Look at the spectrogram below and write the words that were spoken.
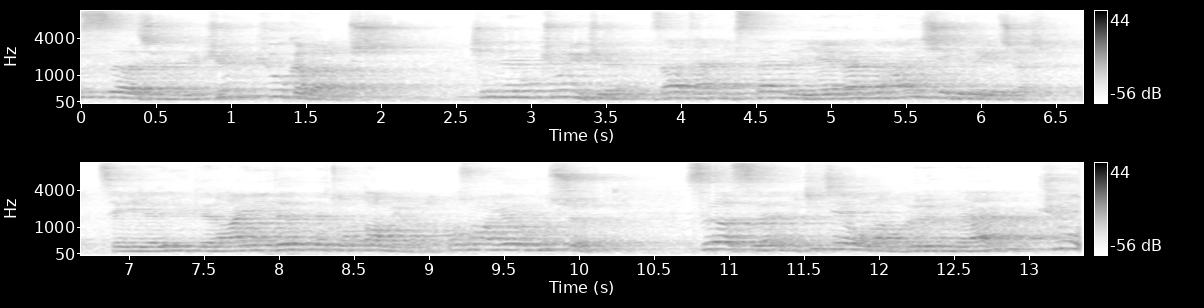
X sığacının yükü Q kadarmış. Şimdi bu Q yükü zaten X'ten de Y'den de aynı şekilde geçer. Serileri, yükleri aynıydı ve toplanmıyordu. O zaman yorumumuz şu. Sırası 2C olan bölümden Q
